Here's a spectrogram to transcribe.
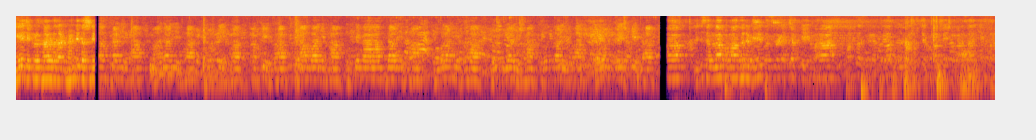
గే చక్రధారుడ మండిత శ్రీ आक्षेपः जनाम्बायुः मुख्यकाराभ्यायुः गोपलायुः लोक्रियायुः सुभद्रायुः सर्वक्लेष्येपः यदि सर्वलापमाधुर मे पत्रकच्छेपः पत्रस्थिरप्रदापदुष्टिप्रदापेशमासायेपः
